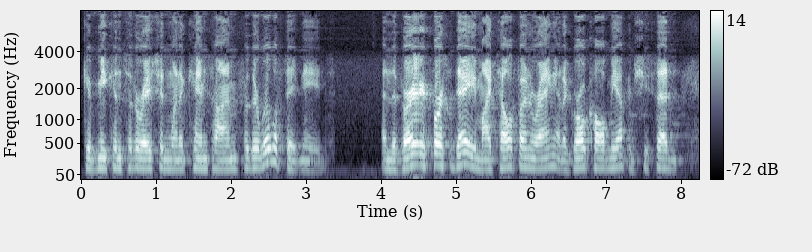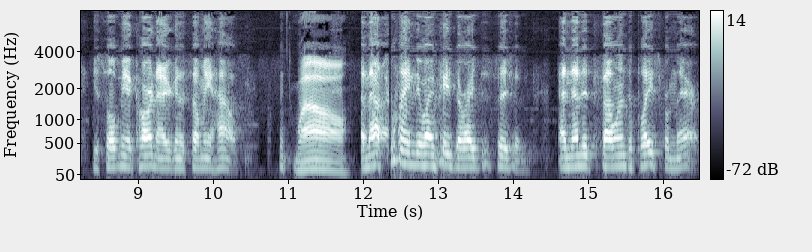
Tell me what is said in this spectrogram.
give me consideration when it came time for their real estate needs. And the very first day, my telephone rang, and a girl called me up, and she said, "You sold me a car, now you're going to sell me a house." Wow. and that's when I knew I made the right decision. And then it fell into place from there.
